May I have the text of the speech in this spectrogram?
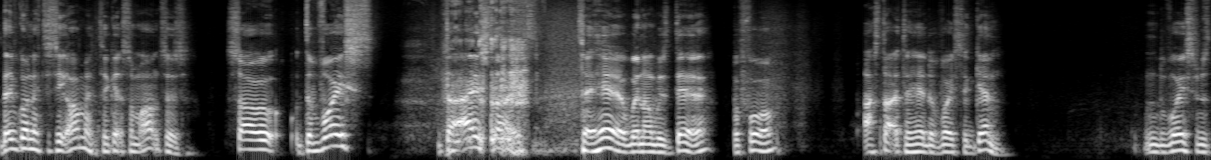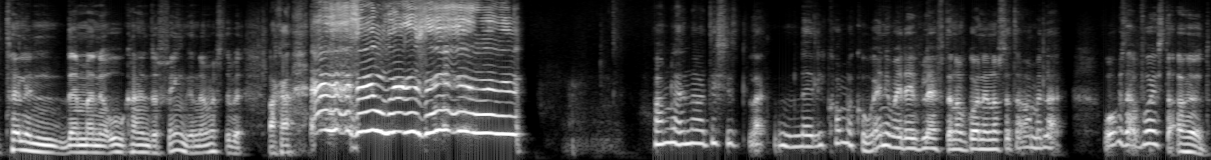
they've gone in to see Ahmed to get some answers. So the voice that I started to hear when I was there before, I started to hear the voice again. And the voice was telling them and all kinds of things and the rest of it. Like I I'm like, no, this is like nearly comical. Anyway, they've left and I've gone in. I said to Ahmed, like, what was that voice that I heard?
